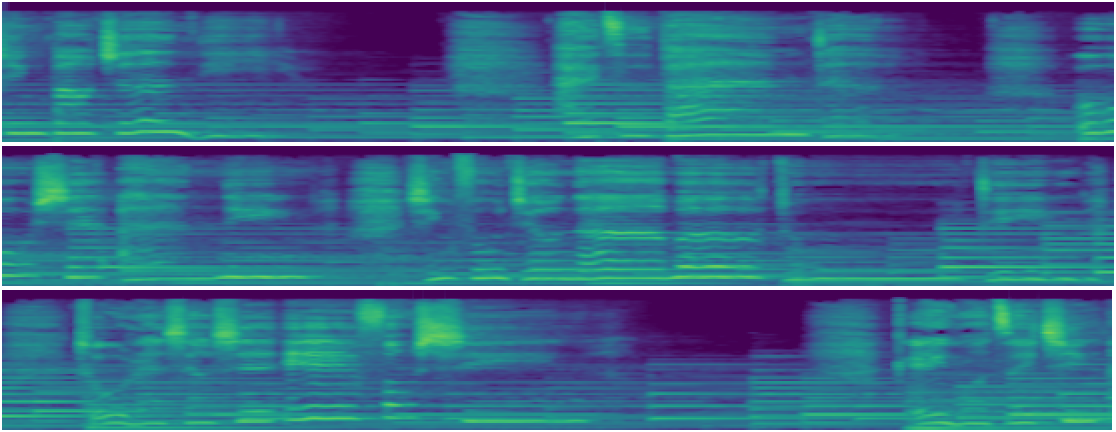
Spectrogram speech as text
紧抱着你，孩子般的无限安宁，幸福就那么笃定。突然想写一封信，给我最亲爱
